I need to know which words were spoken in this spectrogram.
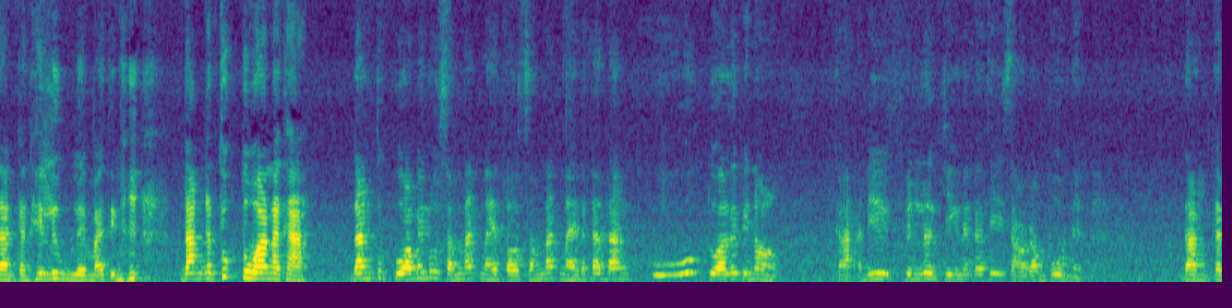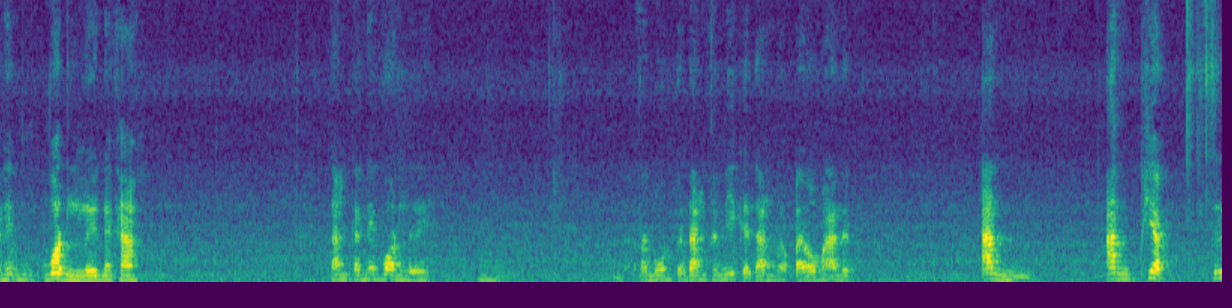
ดังกันให้ลืมเลยหมายถึง ดังกันทุกตัวนะคะ ดังทุกตัวไม่รู้สำนักไหนต่อสำนักไหนนะคะ ดังทุกตัวเลยพี่น้อง ค่ะ อันนี้เป็นเรื่องจริงนะคะที่สาวดำพูดเนี่ย ดังกันให้ว่อนเลยนะคะ ดังกันให้ว่อนเลยทางโน้นก็ดังทางนี้ก็ดังเราไปเอามาเนี่ยอันอันเพียบซื้อ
